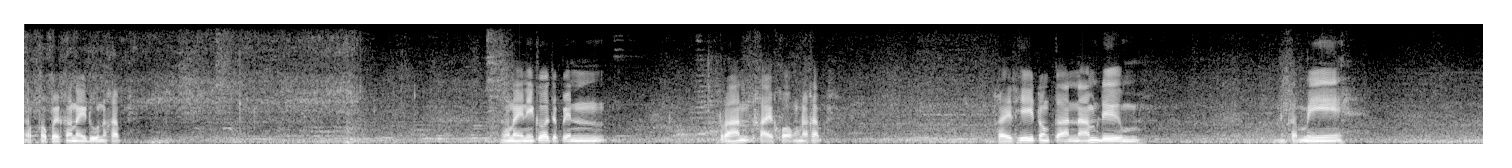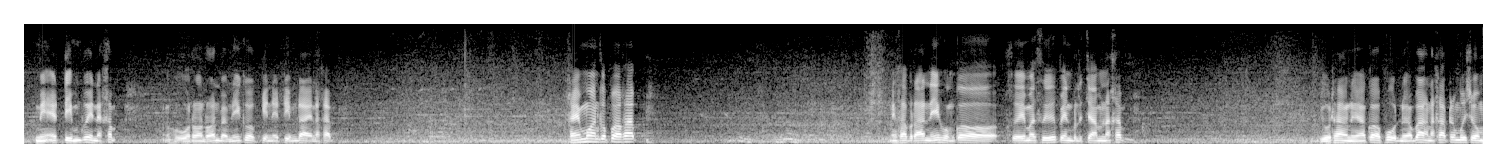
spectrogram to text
ครับเข้าไปข้างในดูนะครับ ข้างในนี้ก็จะเป็นร้านขายของนะครับ รที่ต้องการน้ำดื่มนะครับมีมีไอติมด้วยนะครับโอ้โหร้อนๆแบบนี้ก็กินไอติมได้นะครับไข่ม้วนก็พอครับนี่ครับร้านนี้ผมก็เคยมาซื้อเป็นประจำนะครับ อยู่ทางเหนือก็พูดเหนือบ้างนะครับท่านผู้ชม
